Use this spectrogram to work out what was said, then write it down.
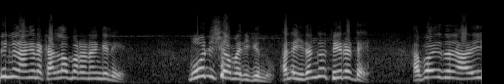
നിങ്ങൾ അങ്ങനെ കള്ളം പറയണമെങ്കിൽ മോനിഷ മരിക്കുന്നു. അല്ല ഇതങ്ങ് തീരട്ടെ. അപ്പോൾ ഇത് ആയി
